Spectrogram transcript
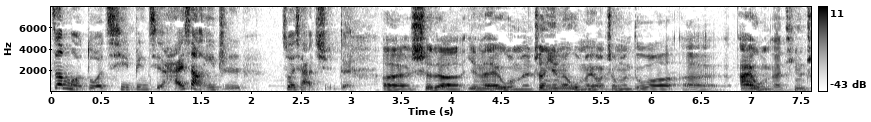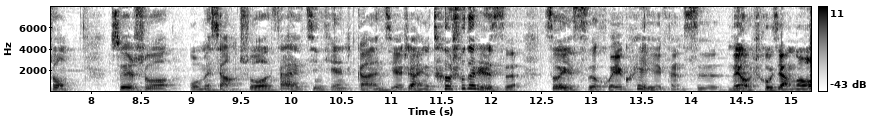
这么多期，并且还想一直。做下去，对，呃，是的，因为我们正因为我们有这么多呃爱我们的听众，所以说我们想说，在今天感恩节这样一个特殊的日子，做一次回馈粉丝，没有抽奖哦。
